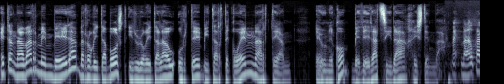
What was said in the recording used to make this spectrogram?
Eta nabarmen behera berrogeita bost irurogeita lau urte bitartekoen artean. Euneko bederatzira jaisten da. Ba, badauka,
